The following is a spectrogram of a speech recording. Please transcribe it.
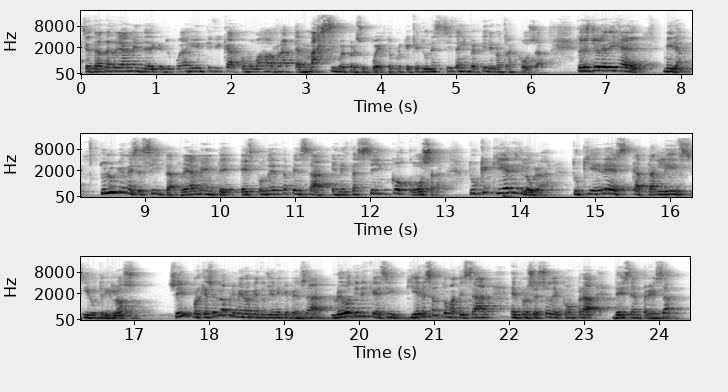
Se trata realmente de que tú puedas identificar cómo vas a ahorrarte al máximo el presupuesto, porque es que tú necesitas invertir en otras cosas. Entonces yo le dije a él, mira, tú lo que necesitas realmente es ponerte a pensar en estas cinco cosas. ¿Tú qué quieres lograr? ¿Tú quieres captar leads y nutrirlos? ¿Sí? Porque eso es lo primero que tú tienes que pensar. Luego tienes que decir, ¿quieres automatizar el proceso de compra de esa empresa?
